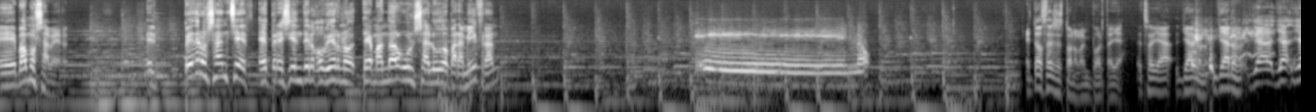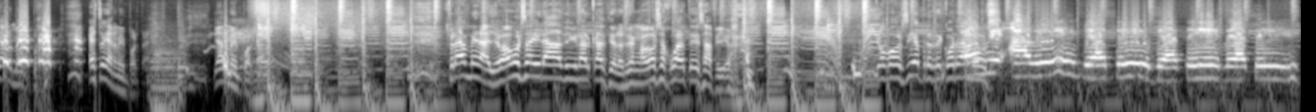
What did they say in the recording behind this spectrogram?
Eh, vamos a ver. ¿El Pedro Sánchez, el presidente del gobierno, te mandó algún saludo para mí, Fran? Eh, no. Entonces esto no me importa ya. Esto ya, ya, no, ya, no, ya, ya, ya no me importa. Esto ya no me importa. Ya no me importa. Fran Merayo, vamos a ir a adivinar canciones. Venga, vamos a jugar a este desafío. Como siempre, A recordamos. ver, a ver, véate, véate, véate.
